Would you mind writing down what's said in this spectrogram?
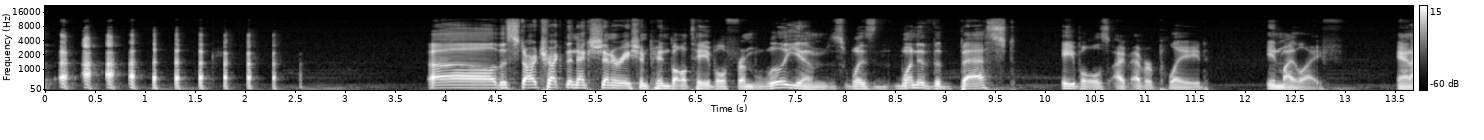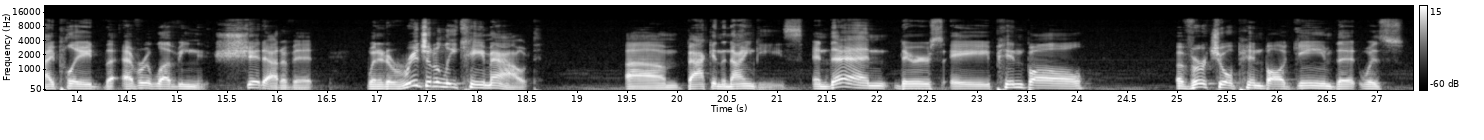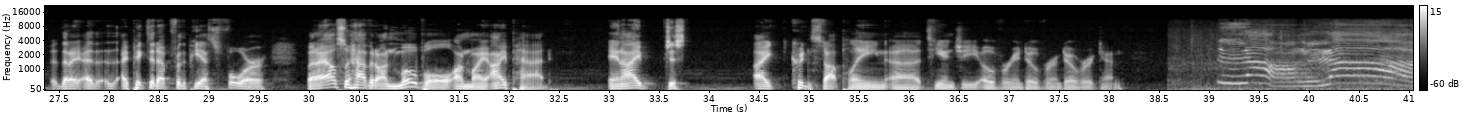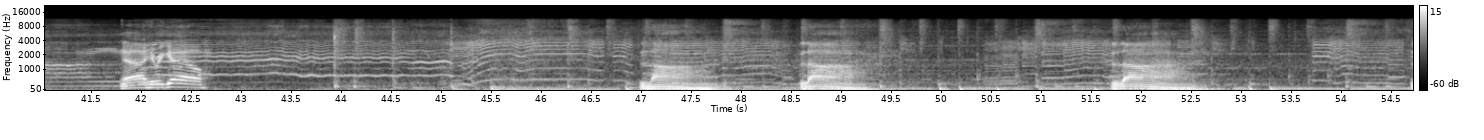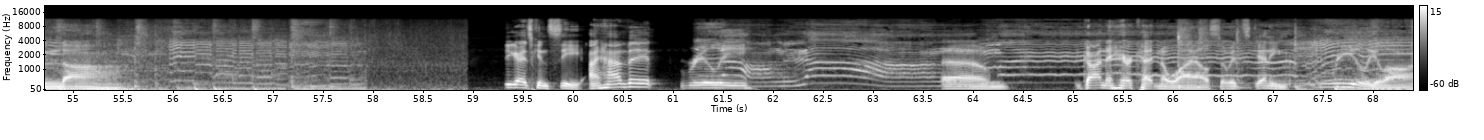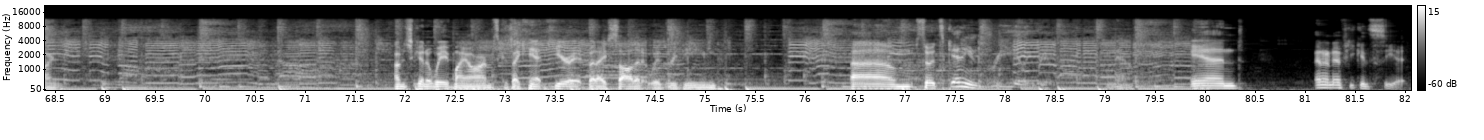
oh, the Star Trek: The Next Generation pinball table from Williams was one of the best tables I've ever played in my life, and I played the ever loving shit out of it when it originally came out um, back in the 90s. And then there's a pinball, a virtual pinball game that was that I I picked it up for the PS4, but I also have it on mobile on my iPad, and I just I couldn't stop playing uh, TNG over and over and over again. Long, long. Uh, here we go. Long, long, long, long. You guys can see, I haven't really um, gotten a haircut in a while, so it's getting really long. I'm just gonna wave my arms because I can't hear it, but I saw that it was redeemed. Um, so it's getting really, really now, and I don't know if you can see it.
